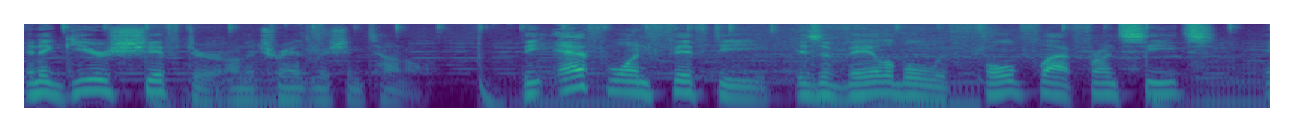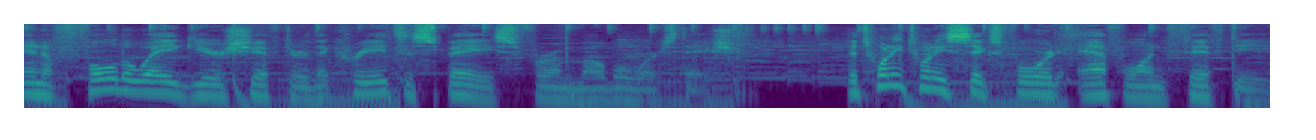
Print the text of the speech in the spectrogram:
and a gear shifter on the transmission tunnel. The F-150 is available with fold-flat front seats and a fold-away gear shifter that creates a space for a mobile workstation. The 2026 Ford F-150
